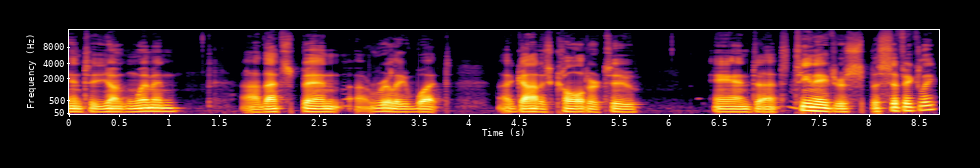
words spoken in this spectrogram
into young women. Uh, that's been uh, really what uh, God has called her to, and uh, to teenagers specifically.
